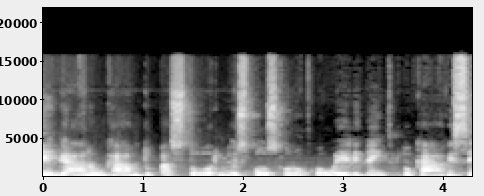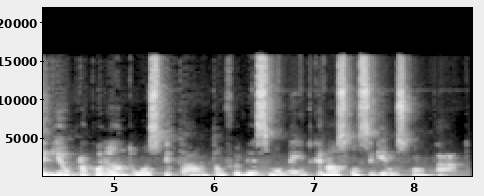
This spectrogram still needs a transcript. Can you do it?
pegaram o carro do pastor, meu esposo colocou ele dentro do carro e seguiu procurando um hospital. Então foi nesse momento que nós conseguimos contato.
